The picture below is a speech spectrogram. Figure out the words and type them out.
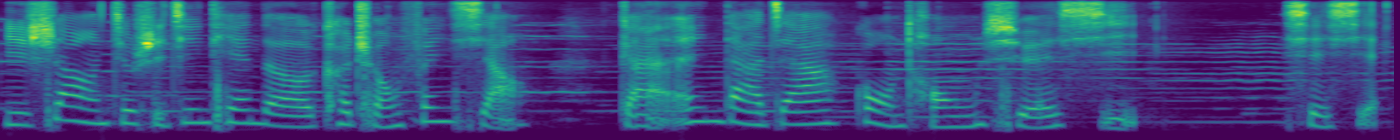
以上就是今天的课程分享，感恩大家共同学习，谢谢。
